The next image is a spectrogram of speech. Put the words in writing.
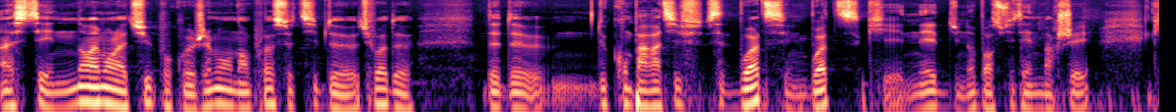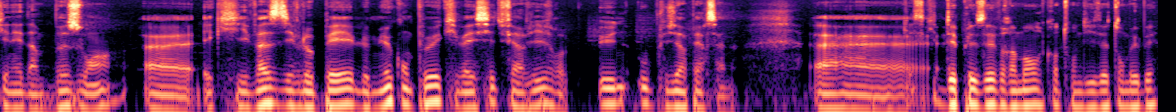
insisté énormément là-dessus pour que jamais on emploie ce type de, tu vois, de, de, de, comparatif. Cette boîte, c'est une boîte qui est née d'une opportunité de marché, qui est née d'un besoin et qui va se développer le mieux qu'on peut et qui va essayer de faire vivre une ou plusieurs personnes. Euh, Qu'est-ce qui te déplaisait vraiment quand on disait ton bébé?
